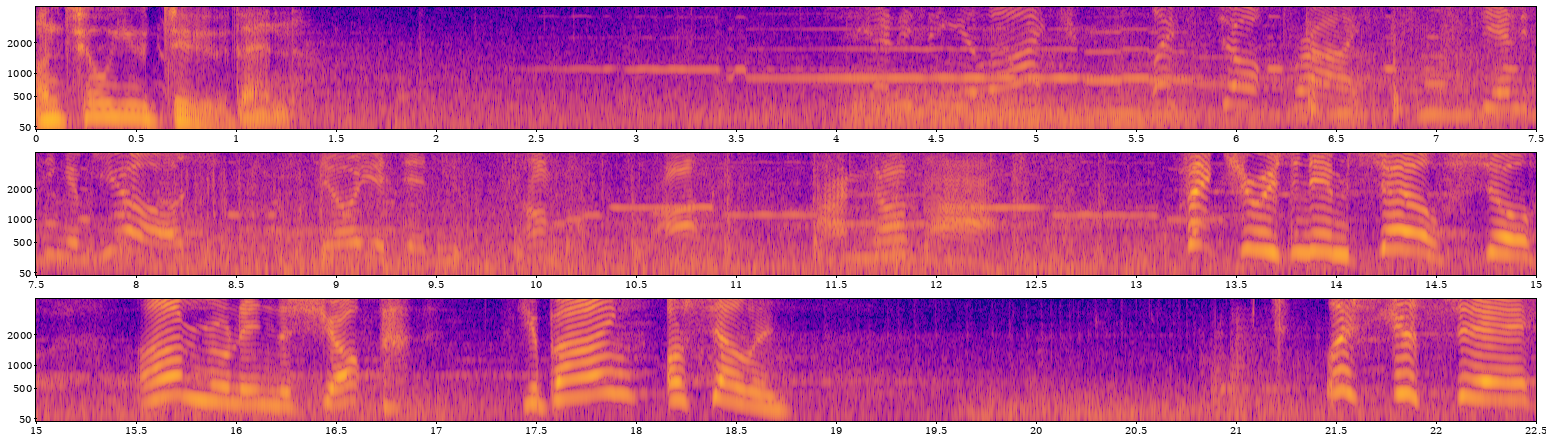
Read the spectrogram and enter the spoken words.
Until you do, then. See anything you like? Let's talk price. See anything of yours? No, you didn't. Another! Fetcher isn't himself, so I'm running the shop. You buying or selling? Let's just say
